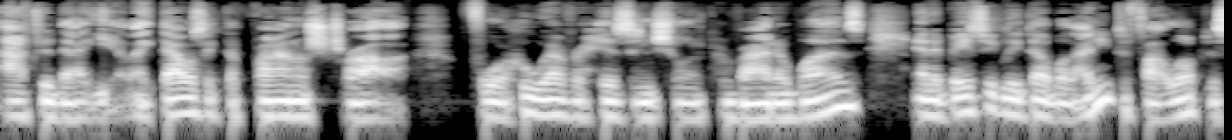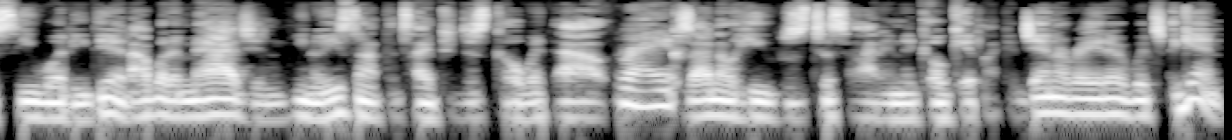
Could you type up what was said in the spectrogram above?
after that year. Like that was like the final straw for whoever his insurance provider was. And it basically doubled. I need to follow up to see what he did. I would imagine, you know, he's not the type to just go without. Right. Cause I know he was deciding to go get like a generator, which again,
